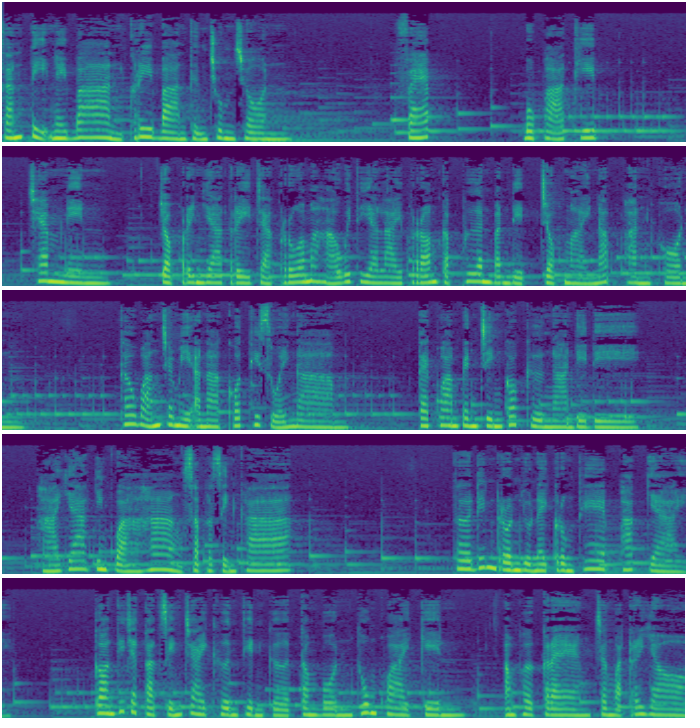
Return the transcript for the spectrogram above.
สันติในบ้านคลี่บานถึงชุมชน แฟบ บุภาทิพย์แช่มนิน จบปริญญาตรีจากรั้วมหาวิทยาลัยพร้อมกับเพื่อนบัณฑิตจบใหม่นับพันคน เธอหวังจะมีอนาคตที่สวยงาม แต่ความเป็นจริงก็คืองานดีๆ หายากยิ่งกว่าห้างสรรพสินค้า เธอดิ้นรนอยู่ในกรุงเทพพักใหญ่ ก่อนที่จะตัดสินใจคืนถิ่นเกิดตำบลทุ่งควายกินอำเภอแกลงจังหวัดระยอง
